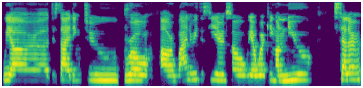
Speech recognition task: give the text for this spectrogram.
We are uh, deciding to grow our winery this year. So we are working on new cellar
